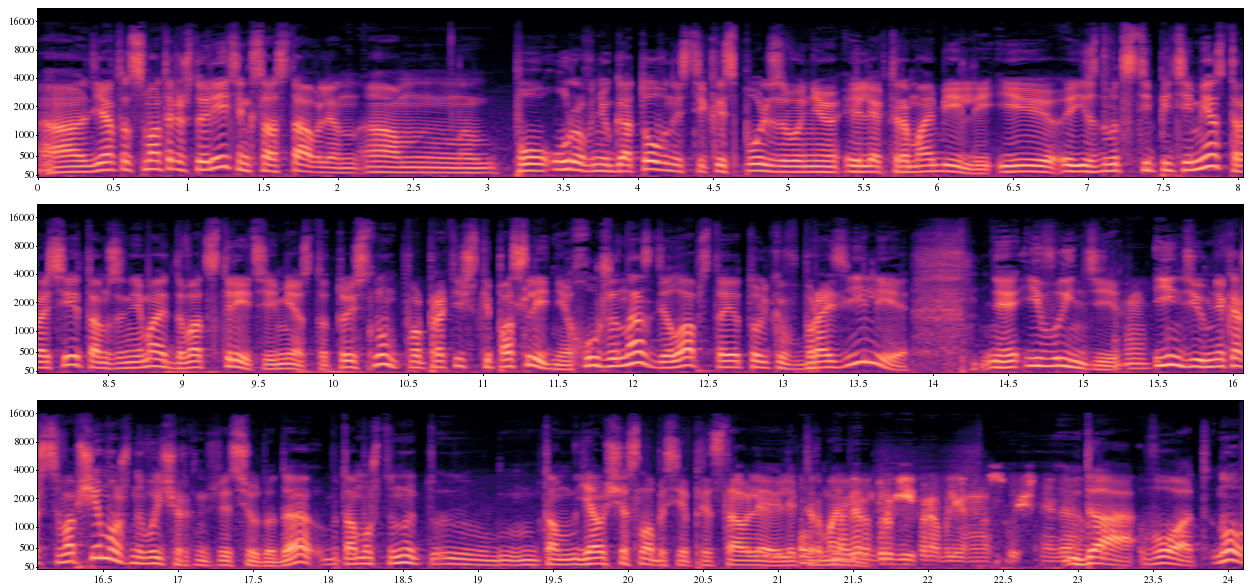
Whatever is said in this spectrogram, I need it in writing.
Я тут смотрю, что рейтинг составлен эм, по уровню готовности к использованию электромобилей. И из 25 мест Россия там занимает 23 место. То есть, ну, практически последнее. Хуже нас дела обстоят только в Бразилии э, и в Индии. Угу. Индию, мне кажется, вообще можно вычеркнуть отсюда, да? Потому что, ну, там я вообще слабо себе представляю ну, электромобиль. Наверное, другие проблемы насущные, да? Да, вот. Ну,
